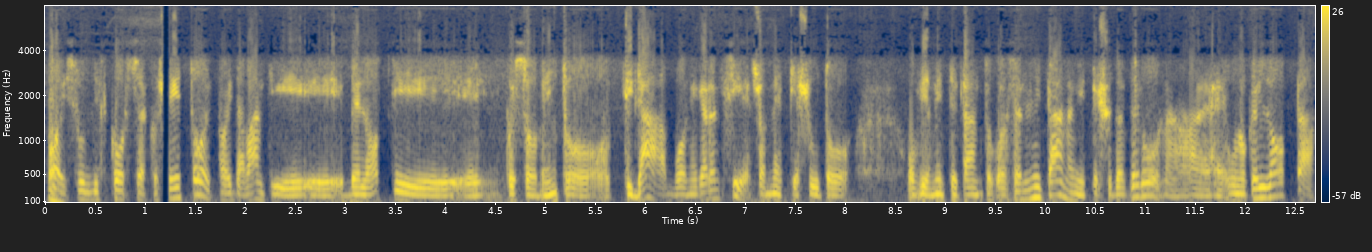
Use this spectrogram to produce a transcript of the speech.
Poi sul discorso ecco Cetto e poi davanti Belotti in questo momento ti dà buone garanzie. Cioè, a me è piaciuto ovviamente tanto con la Serenitana, mi è piaciuto a Verona, è uno che lotta,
